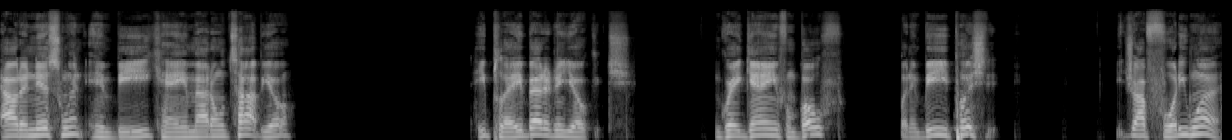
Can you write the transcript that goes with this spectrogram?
out in this one, Embiid came out on top, yo. He played better than Jokic. Great game from both, but Embiid pushed it. He dropped 41,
